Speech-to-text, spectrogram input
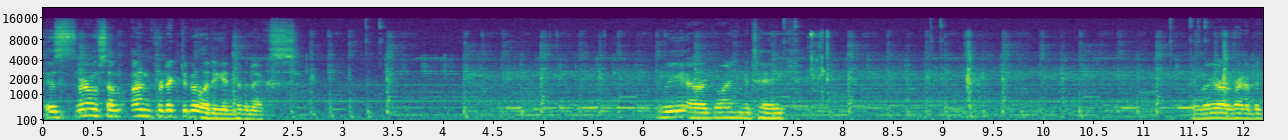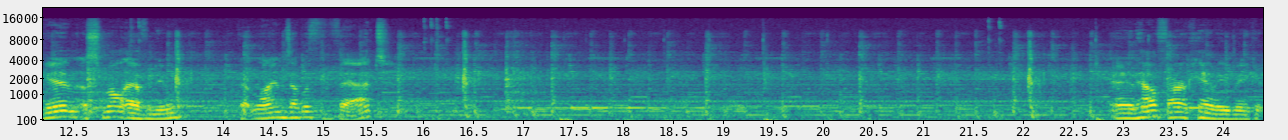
is throw some unpredictability into the mix. We are going to take and we are going to begin a small avenue that lines up with that. And how far can we make it?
